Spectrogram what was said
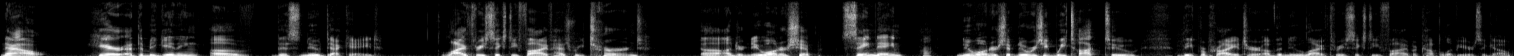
Now, here at the beginning of this new decade, Live 365 has returned uh, under new ownership, same name, new ownership, new regime. We talked to the proprietor of the new Live 365 a couple of years ago,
